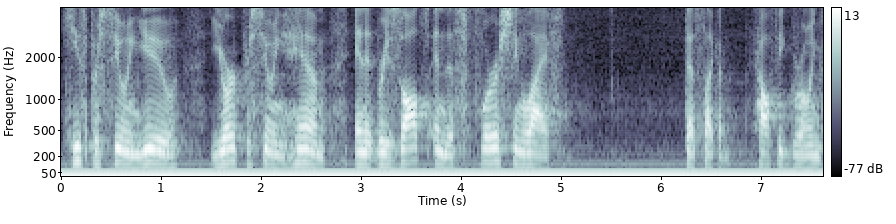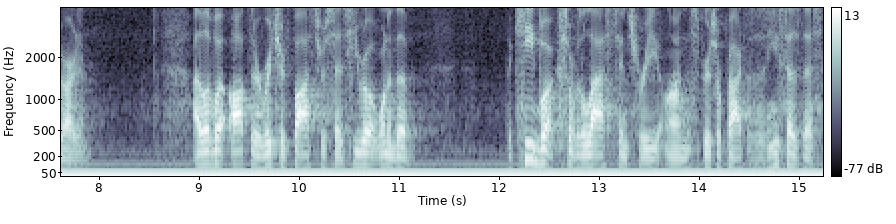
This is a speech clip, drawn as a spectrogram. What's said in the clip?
He's pursuing you, you're pursuing him, and it results in this flourishing life that's like a healthy, growing garden. I love what author Richard Foster says. He wrote one of the, the key books over the last century on the spiritual practices, and he says this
